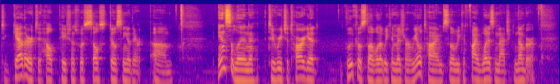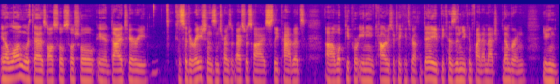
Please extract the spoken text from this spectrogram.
together to help patients with self dosing of their um, insulin to reach a target glucose level that we can measure in real time so we can find what is a magic number. And along with that is also social and dietary considerations in terms of exercise, sleep habits, uh, what people are eating, and calories they're taking throughout the day, because then you can find that magic number and you can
